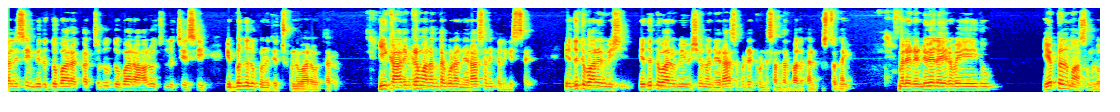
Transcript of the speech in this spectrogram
కలిసి మీరు దుబారా ఖర్చులు దుబారా ఆలోచనలు చేసి ఇబ్బందులు కొని తెచ్చుకునే వారు అవుతారు ఈ కార్యక్రమాలంతా కూడా నిరాశని కలిగిస్తాయి. ఎదుటివారు విషయం ఎదుటివారు మీ విషయంలో నిరాశపడేటువంటి సందర్భాలు కనిపిస్తున్నాయి. మరి రెండు వేల ఇరవై ఐదు ఏప్రిల్ మాసంలో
